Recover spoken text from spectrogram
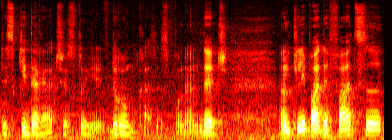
deschiderea acestui drum, ca să spunem. Deci, în clipa de față,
